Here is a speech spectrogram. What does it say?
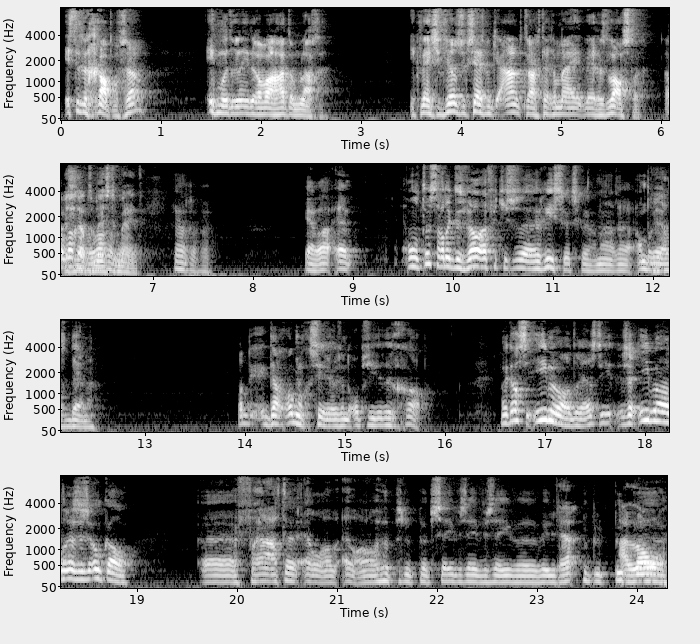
Is dit een grap of zo? Ik moet er in ieder geval hard om lachen. Ik wens je veel succes met je aanklacht tegen mij wegens laster. Als je dat tenminste meent. Ja. Ja, maar, eh, ondertussen had ik dus wel eventjes eh, research gedaan naar eh, Andreas Ja. Dennen. Want ik dacht ook nog serieus aan de optie de grap. Maar ik had zijn e-mailadres. Die, zijn e-mailadres is ook al eh frater, LL, hupslepup, 777, weet Ja. Hallo.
